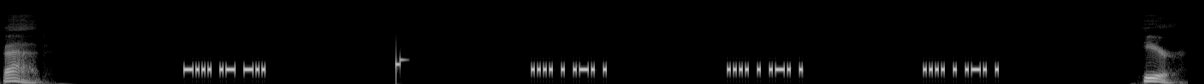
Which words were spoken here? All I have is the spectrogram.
Bad. Here.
